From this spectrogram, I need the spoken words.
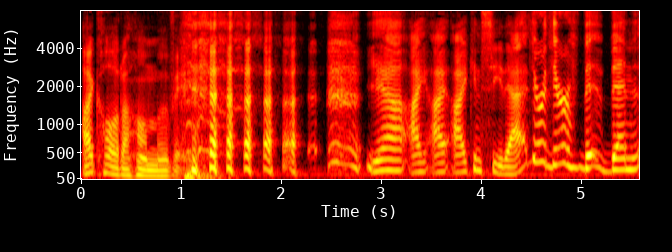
I call it a home movie. yeah, I, I, I, can see that. There there have been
